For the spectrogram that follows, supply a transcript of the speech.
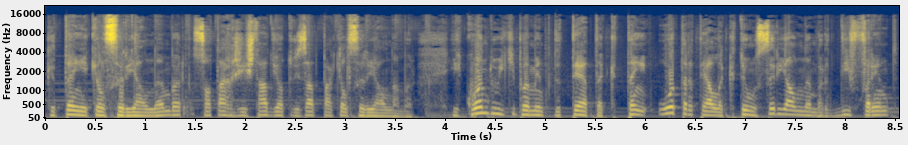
que tem aquele serial number só está registado e autorizado para aquele serial number. E quando o equipamento detecta que tem outra tela que tem um serial number diferente,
